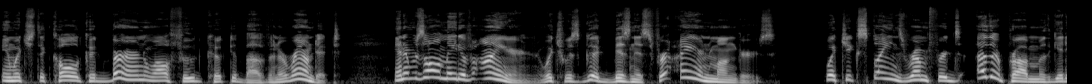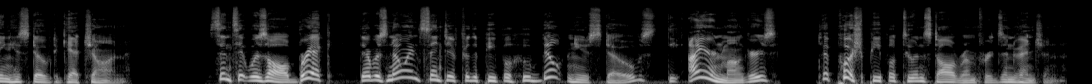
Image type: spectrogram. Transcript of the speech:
in which the coal could burn while food cooked above and around it. And it was all made of iron, which was good business for ironmongers, which explains Rumford's other problem with getting his stove to catch on. Since it was all brick, there was no incentive for the people who built new stoves, the ironmongers, to push people to install Rumford's invention.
